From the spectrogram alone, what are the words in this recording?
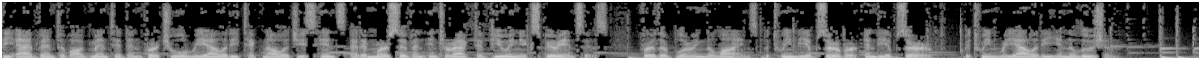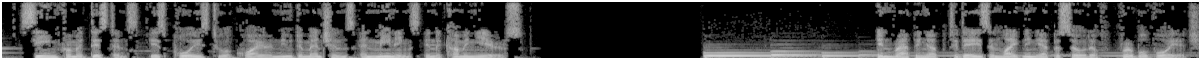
the advent of augmented and virtual reality technologies hints at immersive and interactive viewing experiences, further blurring the lines between the observer and the observed, between reality and illusion. Seeing from a distance is poised to acquire new dimensions and meanings in the coming years. In wrapping up today's enlightening episode of Verbal Voyage,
